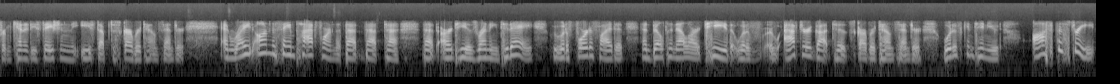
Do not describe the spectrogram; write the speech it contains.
from Kennedy Station in the east up to Scarborough Town Center, and right on the same platform that that that uh, that RT is running today, we would have fortified it and built an LRT that would have, after it got to Scarborough Town Center, would have continued off the street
